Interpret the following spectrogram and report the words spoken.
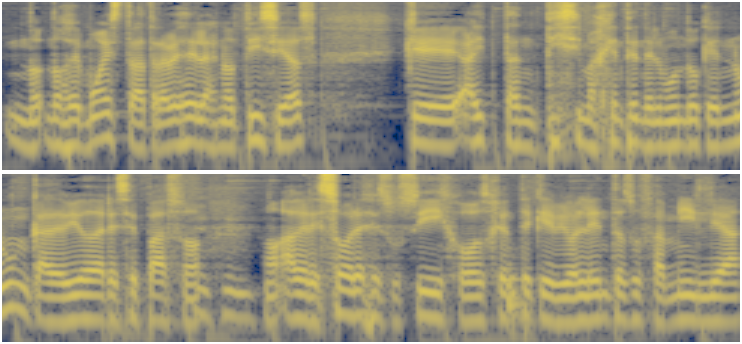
no- nos demuestra a través de las noticias que hay tantísima gente en el mundo que nunca debió dar ese paso. ¿no? Agresores de sus hijos, gente que violenta a su familia,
